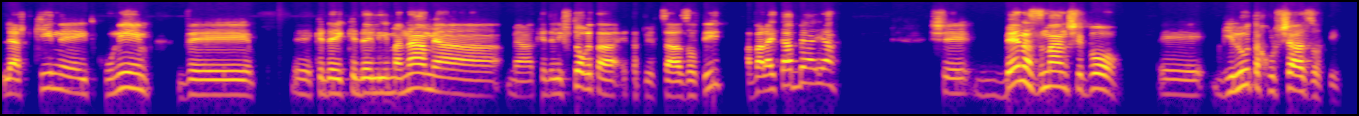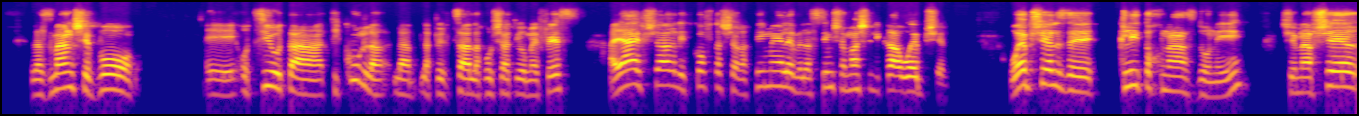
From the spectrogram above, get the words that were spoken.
להתקין אה, עדכונים כדי, כדי להימנע, מה, מה, כדי לפתור את, ה, את הפרצה הזאת, אבל הייתה בעיה, שבין הזמן שבו אה, גילו את החולשה הזאת לזמן שבו אה, הוציאו את התיקון לפרצה, לחולשת יום אפס, היה אפשר לתקוף את השרתים האלה ולשים שם מה שנקרא WebShell. WebShell זה כלי תוכנה זדוני שמאפשר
